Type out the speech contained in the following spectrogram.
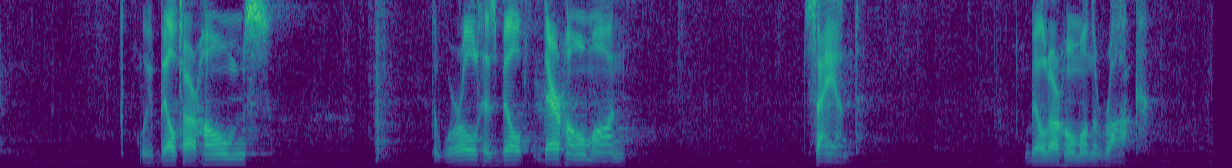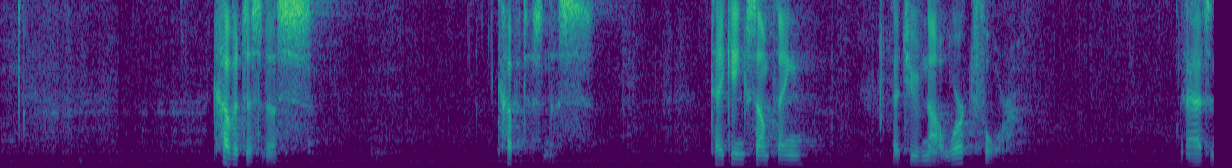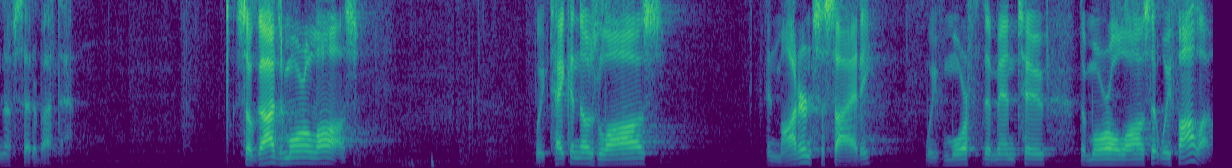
We've built our homes. The world has built their home on sand. Build our home on the rock. Covetousness. Covetousness. Taking something that you've not worked for. That's enough said about that. So, God's moral laws. We've taken those laws in modern society, we've morphed them into the moral laws that we follow.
